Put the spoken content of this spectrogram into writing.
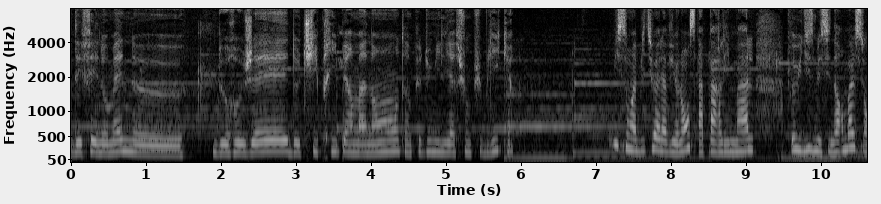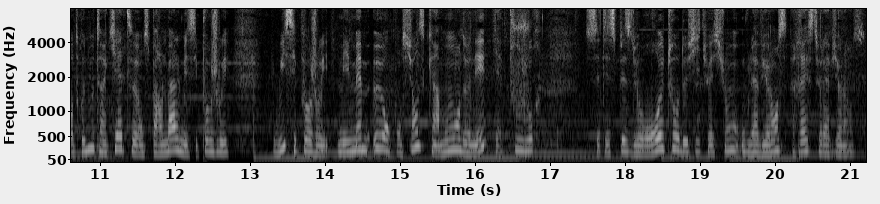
Des phénomènes euh, de rejet, de chiperie permanente, un peu d'humiliation publique. Ils sont habitués à la violence, à parler mal. Eux, ils disent mais c'est normal, c'est entre nous, t'inquiète, on se parle mal, mais c'est pour jouer. Oui, c'est pour jouer. Mais même eux ont conscience qu'à un moment donné, il y a toujours cette espèce de retour de situation où la violence reste la violence.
